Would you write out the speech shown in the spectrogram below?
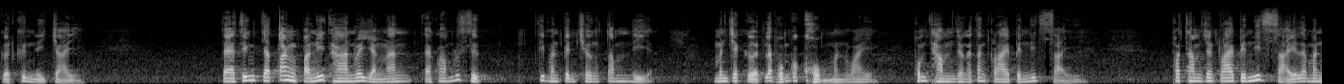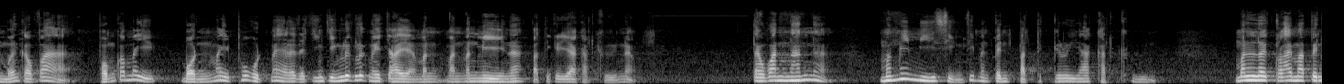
เกิดขึ้นในใจ แต่ถึงจะตั้งปณิธานไว้อย่างนั้น แต่ความรู้สึกที่มันเป็นเชิงตำหนิมันจะเกิดและผมก็ข่มมันไว้ ผมทำจนกระทั่งกลายเป็นนิสัยพอทำจนกลายเป็นนิสัยแล้วมันเหมือนกับว่า ผมก็ไม่บ่นไม่พูดไม่อะไรแต่จริง ๆ ลึกๆในใจอะมันมันมันมีนะปฏิกิริยาขัดขืนน่ะแต่วันนั้นน่ะมันไม่มีสิ่งที่มันเป็นปฏิกิริยาขัดขืน มันเลยกลายมาเป็น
